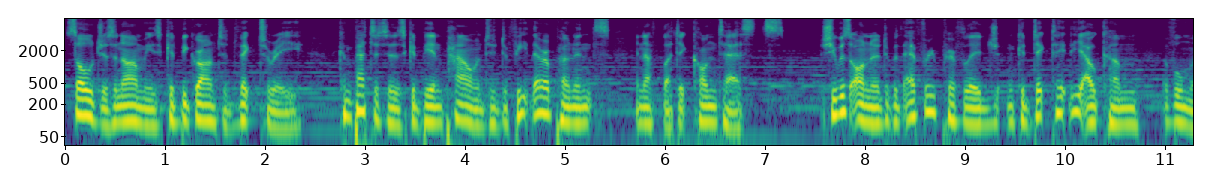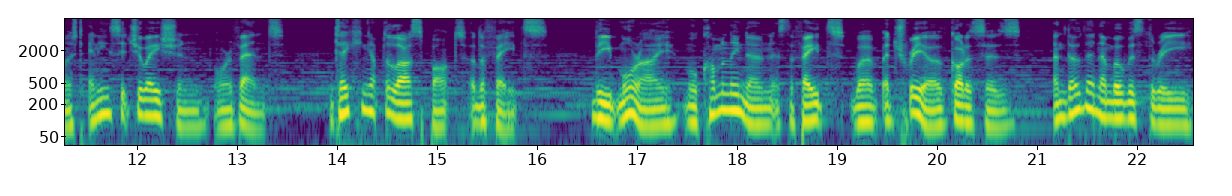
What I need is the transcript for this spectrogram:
soldiers and armies could be granted victory, competitors could be empowered to defeat their opponents in athletic contests. She was honoured with every privilege and could dictate the outcome of almost any situation or event. Taking up the last spot are the Fates. The Moirai, more commonly known as the Fates, were a trio of goddesses, and though their number was three,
